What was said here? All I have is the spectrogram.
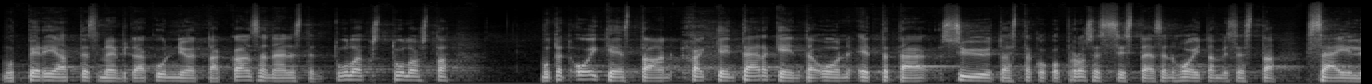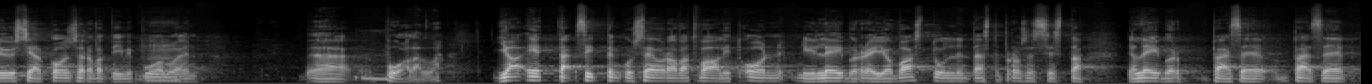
mutta periaatteessa meidän pitää kunnioittaa kansanäänesten tulosta, mutta että oikeastaan kaikkein tärkeintä on, että tämä syy tästä koko prosessista ja sen hoitamisesta säilyy siellä konservatiivipuolueen mm. puolella. Ja että sitten kun seuraavat vaalit on, niin Labour ei ole vastuullinen tästä prosessista ja Labour pääsee, pääsee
